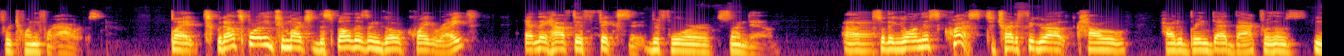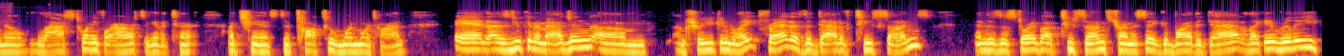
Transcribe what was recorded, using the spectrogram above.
for 24 hours. But without spoiling too much, the spell doesn't go quite right, and they have to fix it before sundown. Uh, so they go on this quest to try to figure out how how to bring Dad back for those you know last 24 hours to get a, te- a chance to talk to him one more time. And as you can imagine, um, I'm sure you can relate, Fred, as the dad of two sons, and there's a story about two sons trying to say goodbye to dad. Like it really,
